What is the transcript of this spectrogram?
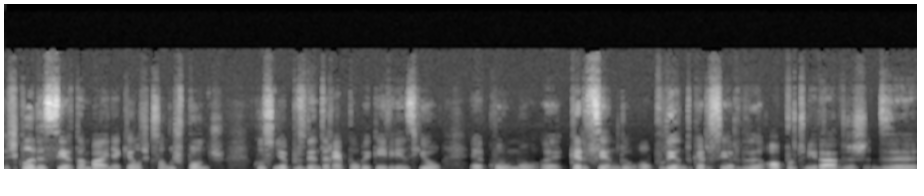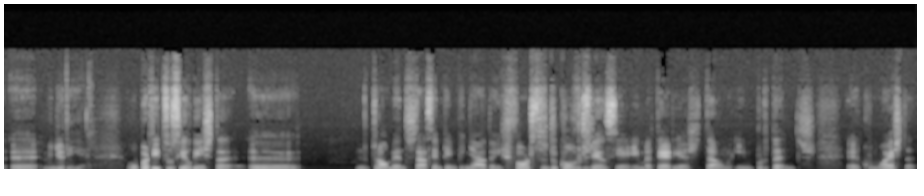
esclarecer também aqueles que são os pontos que o Sr. Presidente da República evidenciou como carecendo ou podendo carecer de oportunidades de uh, melhoria. O Partido Socialista naturalmente está sempre empenhado em esforços de convergência em matérias tão importantes eh, como esta.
